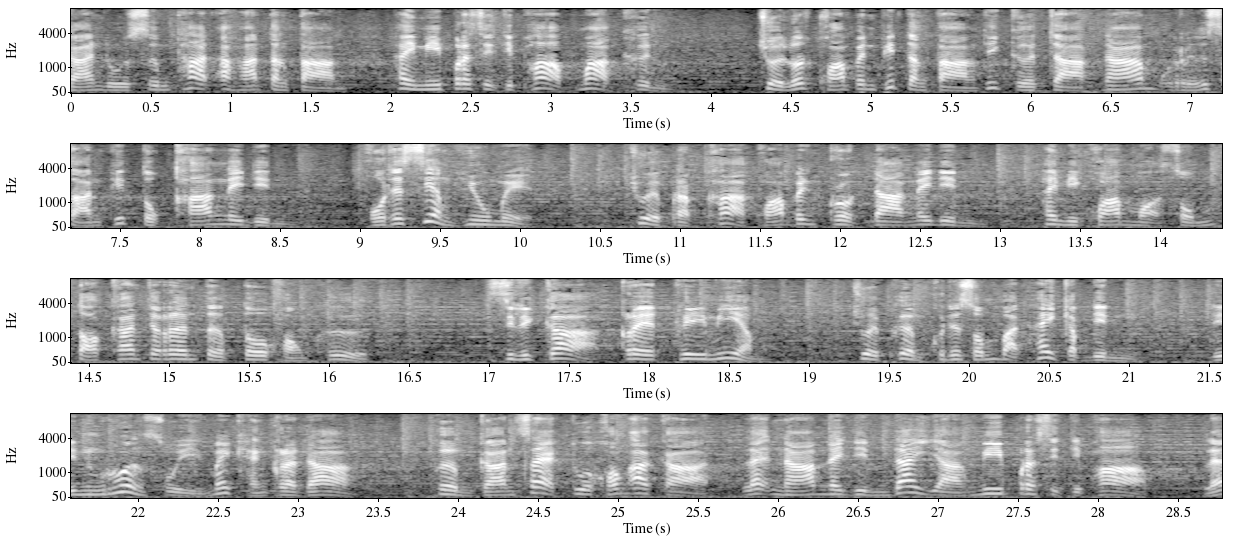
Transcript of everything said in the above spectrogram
การดูดซึมธาตุอาหารต่างๆ ให้มีประสิทธิภาพมากขึ้น ช่วยลดความเป็นพิษต่างๆ ที่เกิดจากน้ำหรือสารพิษตกค้างในดิน โพแทสเซียมฮิวเมตช่วยปรับค่าความเป็นกรดด่างในดิน ให้มีความเหมาะสมต่อการเจริญเติบโตของพืช ซิลิก้าเกรดพรีเมียม ช่วยเพิ่มคุณสมบัติให้กับดิน ดินร่วนสุยไม่แข็งกระด้าง เพิ่มการแทรกตัวของอากาศและน้ำในดินได้อย่างมีประสิทธิภาพ และ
